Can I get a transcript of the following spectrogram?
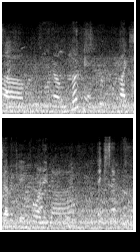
um, you know, looking like 1749, except for the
